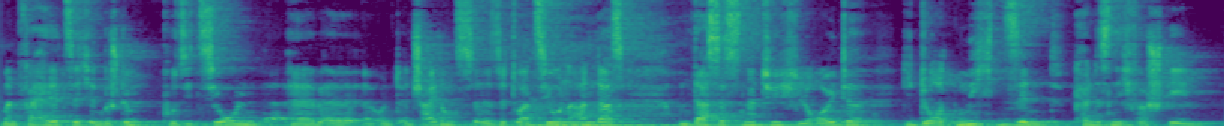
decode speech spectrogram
man verhält sich in bestimmten Positionen äh, äh, und Entscheidungssituationen anders. Und das ist natürlich Leute, die dort nicht sind, können es nicht verstehen.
